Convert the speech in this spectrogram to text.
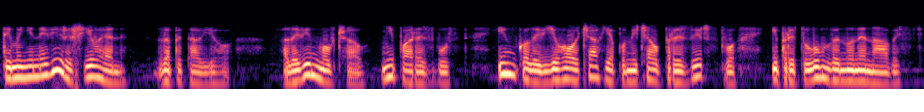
Ти мені не віриш, Євгене? запитав його, але він мовчав, ні пари з вуст. Інколи в його очах я помічав презирство і притлумлену ненависть.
